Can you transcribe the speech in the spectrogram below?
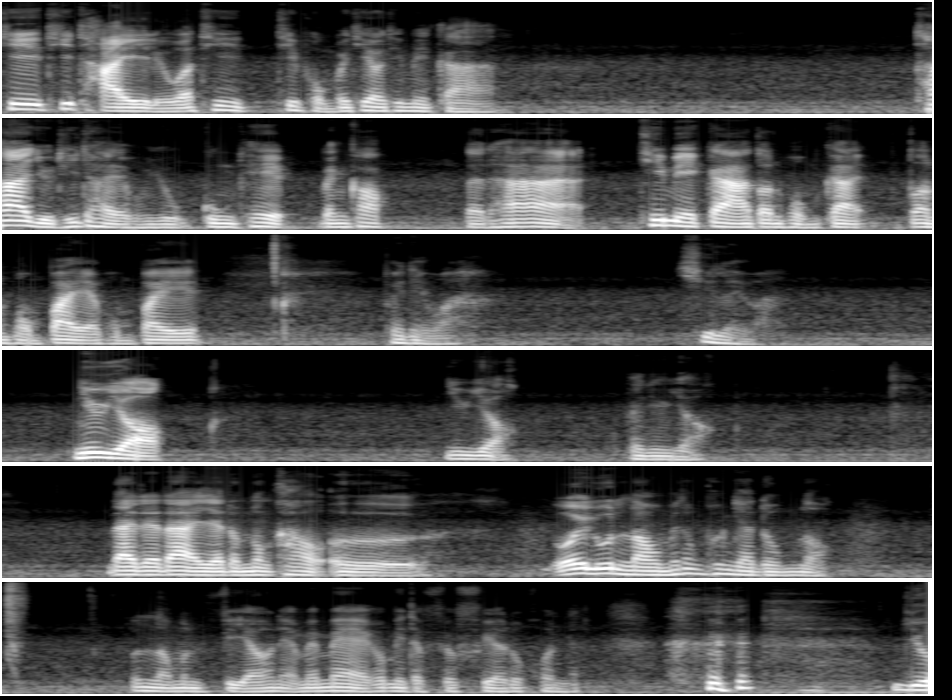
ที่ที่ไทยหรือว่าที่ที่ผมไปเที่ยวที่อเมริกา ถ้าอยู่ที่ไทยผมอยู่กรุงเทพแบงคอก แต่ถ้าที่อเมริกาตอนผมไกตอนผมไปอะผมไปไปไหนวะ ชื่ออะไรวะ นิวยอร์ก นิวยอร์กไปนิวยอร์ก ได้ได้ได้ยาดมต้องเข้า เออ โอ้ยรุ่นเราไม่ต้องพึ่งยาดมหรอก รุ่นเรามันเฟี้ยวเนี่ยแม่แม่ก็มีแต่เฟี้ยวๆทุกคนนะ you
